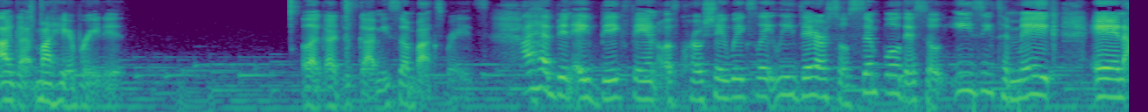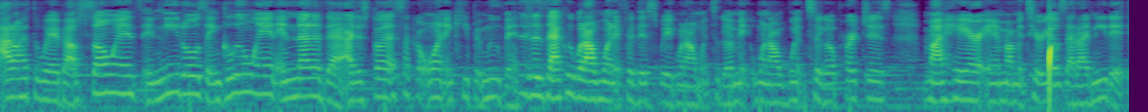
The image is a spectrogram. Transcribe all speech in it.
i got my hair braided like I just got me some box braids. I have been a big fan of crochet wigs lately. They are so simple, they're so easy to make, and I don't have to worry about sewings and needles and gluing and none of that. I just throw that sucker on and keep it moving. This is exactly what I wanted for this wig when I went to go when I went to go purchase my hair and my materials that I needed.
